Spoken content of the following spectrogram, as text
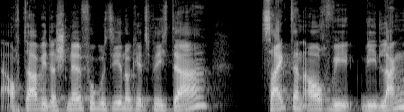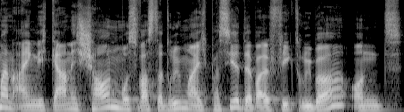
auch da wieder schnell fokussieren. Okay, jetzt bin ich da zeigt dann auch, wie, wie lang man eigentlich gar nicht schauen muss, was da drüben eigentlich passiert. Der Ball fliegt rüber und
